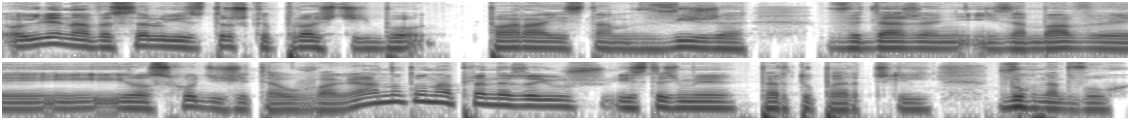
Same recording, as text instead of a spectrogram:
O ile na weselu jest troszkę prościej, bo para jest tam w wirze wydarzeń i zabawy i, i rozchodzi się ta uwaga, no to na plenerze już jesteśmy per to per, czyli dwóch na dwóch.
